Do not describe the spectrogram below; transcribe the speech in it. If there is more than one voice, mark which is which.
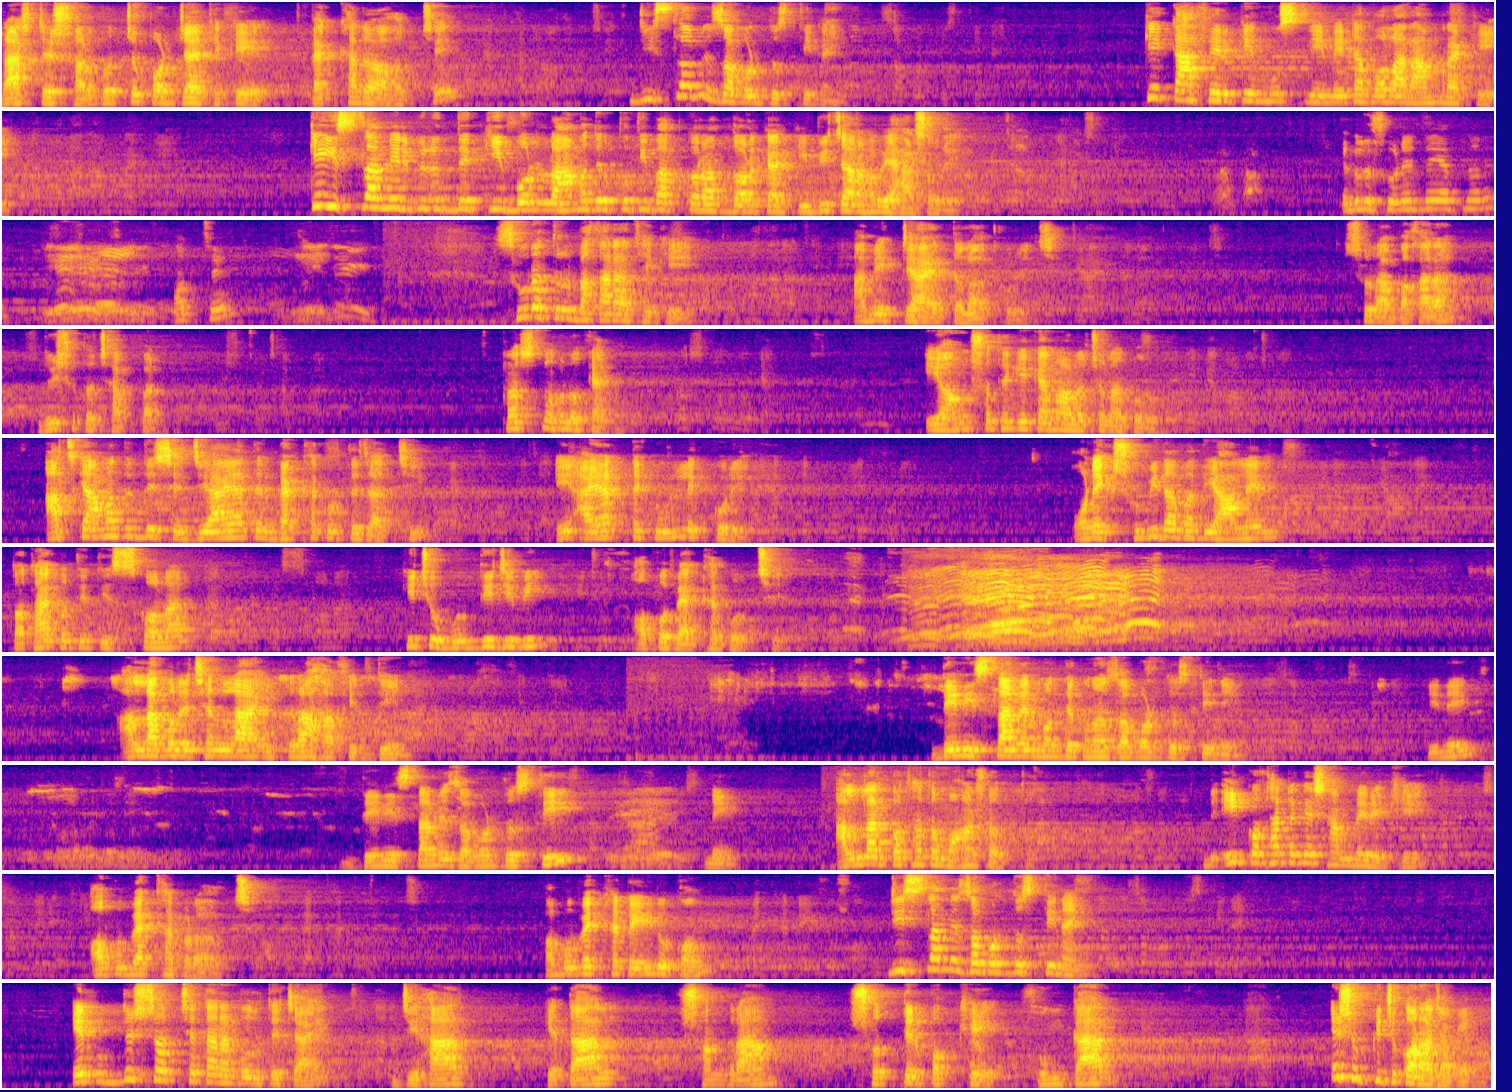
Speaker 1: রাষ্ট্রের সর্বোচ্চ পর্যায় থেকে ব্যাখ্যা দেওয়া হচ্ছে যে ইসলামে জবরদস্তি নাই। কে কাফের, কে মুসলিম, এটা বলার আমরা কে? কে ইসলামের বিরুদ্ধে কি বলল? আমাদের প্রতিবাদ করার দরকার কি? বিচার হবে হাসরে। এগুলো শুনেন নাই আপনারা? হচ্ছে? সুরাতুল বাকারা থেকে আমি একটি আয়াত করেছি। সুরা বাকারা দুইশত ছাপ্পান্ন। প্রশ্ন হলো কেন? এই অংশ থেকে কেন আলোচনা করব? আজকে আমাদের দেশে যে আয়াতের ব্যাখ্যা করতে যাচ্ছি, এই আয়াতটাকে উল্লেখ করে অনেক সুবিধাবাদী আলেম, তথাকথিত স্কলার, কিছু বুদ্ধিজীবী অপব্যাখ্যা করছে। আল্লাহ বলেছেন, লা ইকরা হাফিদ্দিন দিন ইসলামের মধ্যে কোনো জবরদস্তি নেই। কি নেই? দিন ইসলামে জবরদস্তি নেই। আল্লাহর কথা তো মহাসত্য। এই কথাটাকে সামনে রেখে অপব্যাখ্যা করা হচ্ছে। অপব্যাখ্যাটা এইরকম যে ইসলামে জবরদস্তি নাই। এর উদ্দেশ্য হচ্ছে তারা বলতে চায় জিহাদ কেতাল সংগ্রাম সত্যের পক্ষে হুঙ্কার এসব কিছু করা যাবে না।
